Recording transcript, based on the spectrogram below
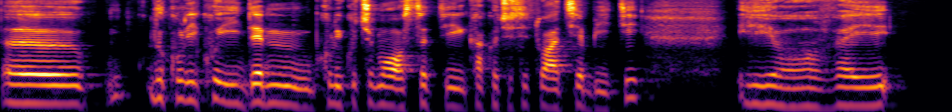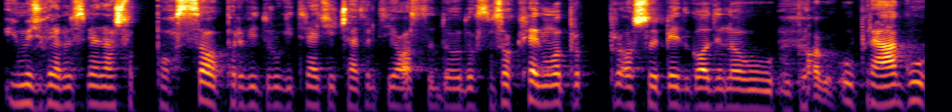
e, na koliko idem, koliko ćemo ostati, kakva će situacija biti. I, ovaj, i umeđu vremenu sam ja našla posao, prvi, drugi, treći, četvrti i ostao, dok, dok sam se okrenula pro, prošle pet godina u, U Pragu. u Pragu.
